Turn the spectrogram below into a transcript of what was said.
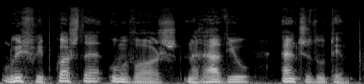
Luís Filipe Costa, uma voz na rádio antes do tempo.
